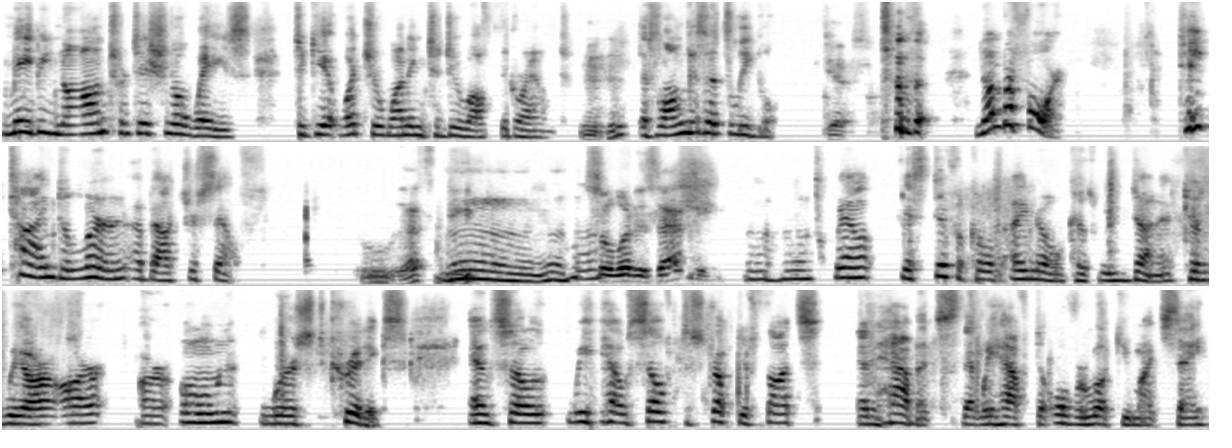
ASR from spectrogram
maybe non-traditional ways to get what you're wanting to do off the ground, hmm as long as it's legal. yes Number four, take time to learn about yourself. Ooh, that's deep Mhm, so what does that mean mhm. Well, it's difficult, I know, because we've done it, because we are our our own worst critics, and so we have self-destructive thoughts and habits that we have to overlook, you might say,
